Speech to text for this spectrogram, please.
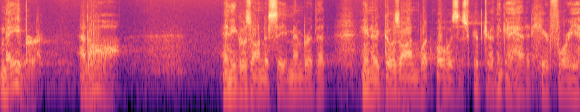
neighbor at all. And he goes on to say, remember that, you know, it goes on, what, what was the scripture? I think I had it here for you.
